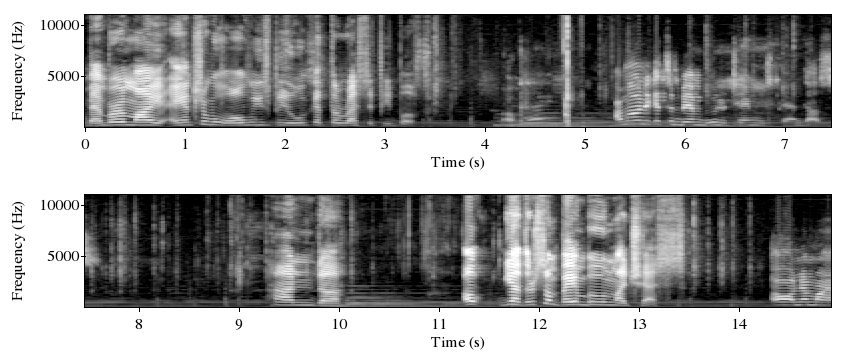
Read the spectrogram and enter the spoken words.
Remember, my answer will always be look at the recipe book. Okay. I'm going to get some bamboo to tame these pandas. Panda. Oh, yeah, there's some bamboo in my chest. Oh, never mind.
